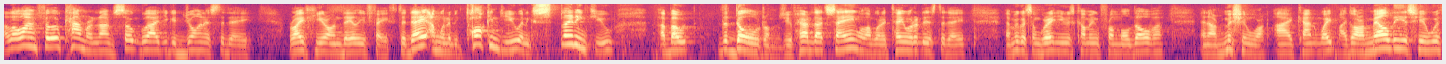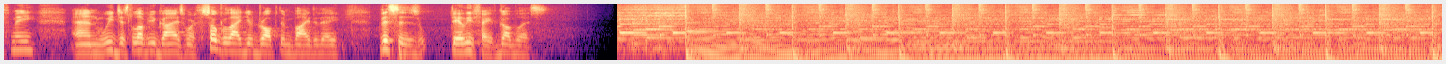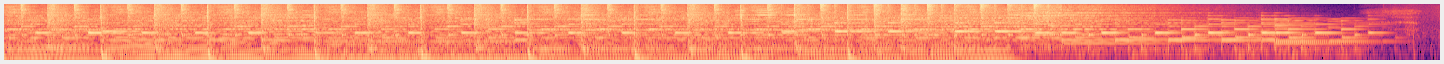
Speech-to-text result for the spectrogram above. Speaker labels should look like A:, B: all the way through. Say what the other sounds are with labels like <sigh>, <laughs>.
A: Hello, I'm Philip Cameron, and I'm so glad you could join us today, right here on Daily Faith. Today, I'm going to be talking to you and explaining to you about the doldrums. You've heard that saying. Well, I'm going to tell you what it is today. And we've got some great news coming from Moldova and our mission work. I can't wait. My daughter Melody is here with me, and we just love you guys. We're so glad you dropped in by today. This is Daily Faith. God bless.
